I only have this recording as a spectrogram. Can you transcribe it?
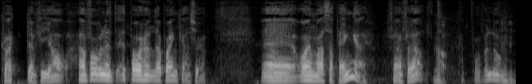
kvarten, för ja, han får väl ett, ett par hundra poäng kanske. Eh, och en massa pengar, framför allt. Ja. Han får väl någon mm.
